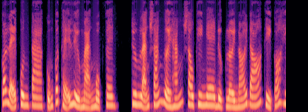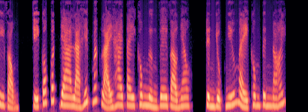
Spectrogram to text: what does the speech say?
có lẽ quân ta cũng có thể liều mạng một phen. Trương Lãng sáng người hắn sau khi nghe được lời nói đó thì có hy vọng, chỉ có quách gia là hiếp mắt lại hai tay không ngừng vê vào nhau, trình dục nhíu mày không tin nói,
